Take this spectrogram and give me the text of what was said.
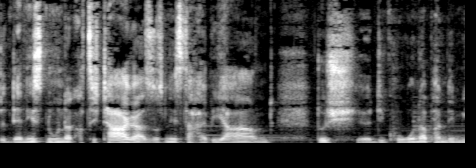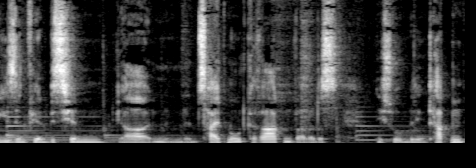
der nächsten 180 Tage, also das nächste halbe Jahr. Und durch äh, die Corona-Pandemie sind wir ein bisschen ja, in, in, Zeitnot geraten, weil wir das nicht so unbedingt hatten.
